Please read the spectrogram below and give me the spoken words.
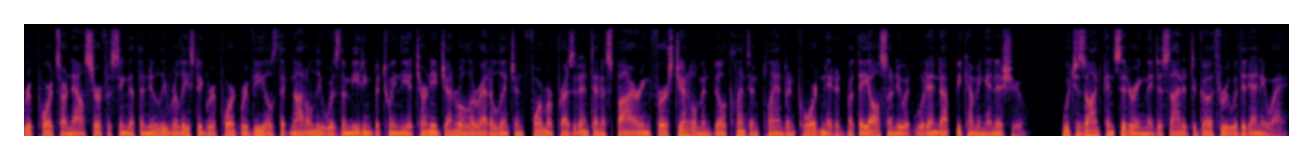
Reports are now surfacing that the newly released IG report reveals that not only was the meeting between the Attorney General Loretta Lynch and former President and aspiring First Gentleman Bill Clinton planned and coordinated but they also knew it would end up becoming an issue. Which is odd considering they decided to go through with it anyway.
